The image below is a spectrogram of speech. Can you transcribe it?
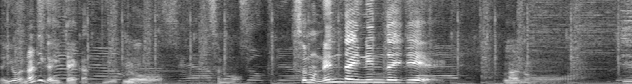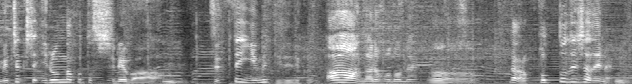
要は何が言いたいかっていうと、うん。そのその年代年代で、うん。あのめちゃくちゃいろんなこと知れば、うん。絶対夢って出てくる。ああなるほどね。う。ん。だからポットでじゃ出ない、うん。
